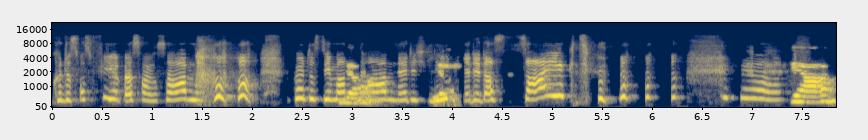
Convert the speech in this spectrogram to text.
könntest was viel Besseres haben. du könntest jemanden ja. haben, der dich liebt, ja. der dir das zeigt. ja. ja.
